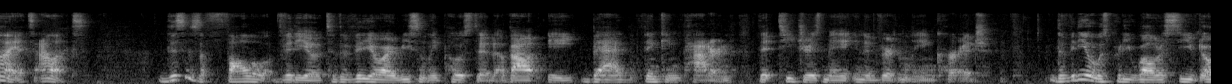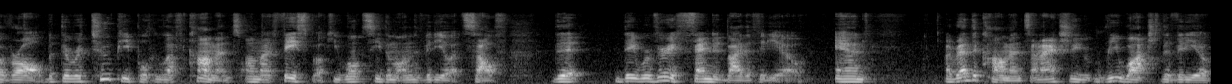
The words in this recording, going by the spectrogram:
Hi, it's Alex. This is a follow-up video to the video I recently posted about a bad thinking pattern that teachers may inadvertently encourage. The video was pretty well received overall, but there were two people who left comments on my Facebook, you won't see them on the video itself, that they were very offended by the video. And I read the comments, and I actually rewatched the video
